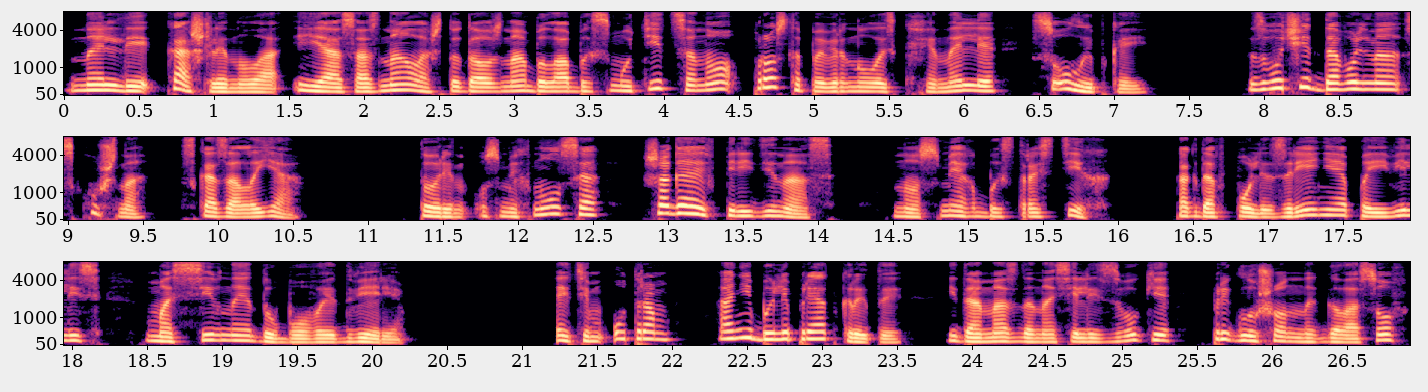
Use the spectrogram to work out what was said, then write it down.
Нелли кашлянула, и я осознала, что должна была бы смутиться, но просто повернулась к Финелле с улыбкой. «Звучит довольно скучно», — сказала я. Торин усмехнулся, шагая впереди нас, но смех быстро стих когда в поле зрения появились массивные дубовые двери. Этим утром они были приоткрыты, и до нас доносились звуки приглушенных голосов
